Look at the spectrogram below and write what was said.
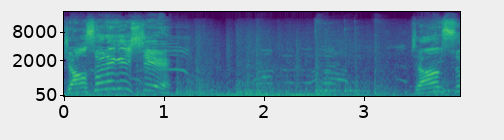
Cansu öne geçti. Cansu.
